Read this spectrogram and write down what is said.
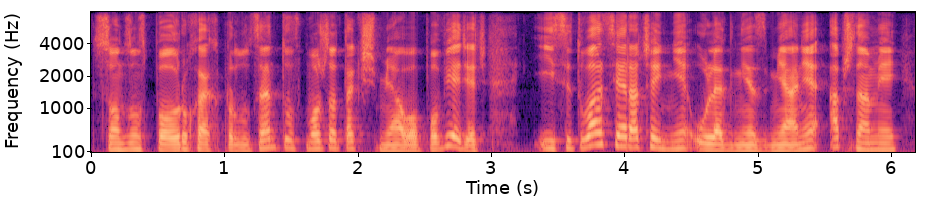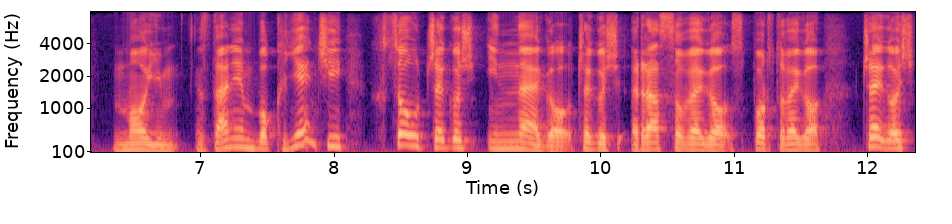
Sądząc po ruchach producentów, można tak śmiało powiedzieć. I sytuacja raczej nie ulegnie zmianie, a przynajmniej moim zdaniem, bo klienci chcą czegoś innego, czegoś rasowego, sportowego, czegoś,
